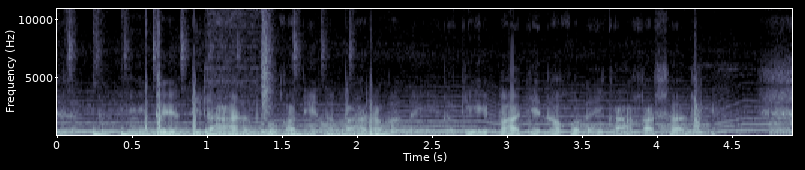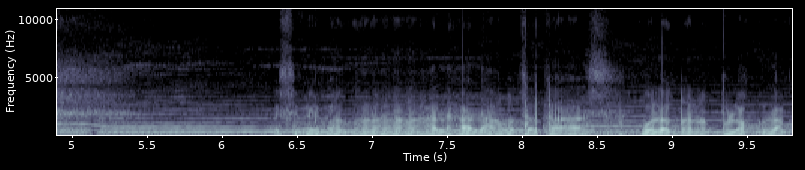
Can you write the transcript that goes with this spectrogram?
Yan. Ito yung dinaanan ko kanina parang ano eh. Nag-i-imagine ako na ikakasal eh. Kasi may mga halahalaman sa taas. Kulang na lang bulaklak.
